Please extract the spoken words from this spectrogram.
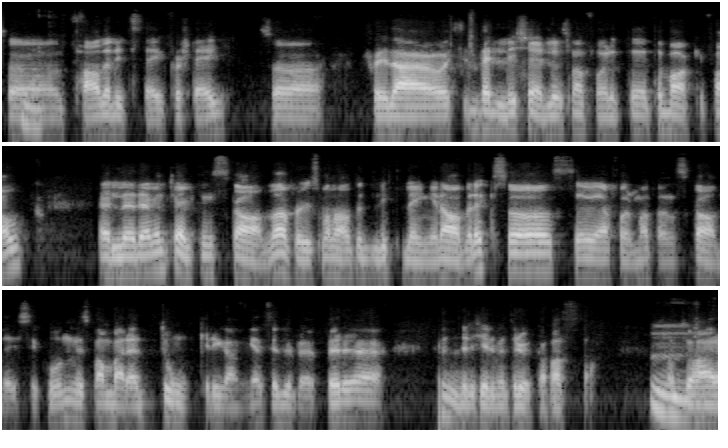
Så mm. ta det litt steg for steg. Så, fordi det er jo veldig kjedelig hvis man får et tilbakefall. Eller eventuelt en skade. For hvis man har hatt et litt lengre avbrekk, så ser jeg for meg at den skaderisikoen, hvis man bare dunker i gangen siden du løper 100 km i uka fast, da. Mm. At du har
